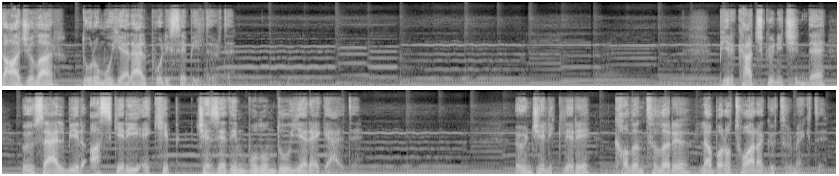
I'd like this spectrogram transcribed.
Dağcılar durumu yerel polise bildirdi. Birkaç gün içinde özel bir askeri ekip cesedin bulunduğu yere geldi. Öncelikleri kalıntıları laboratuvara götürmekti.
